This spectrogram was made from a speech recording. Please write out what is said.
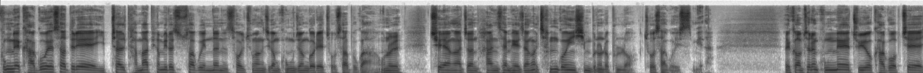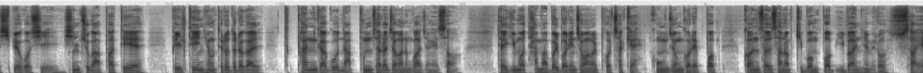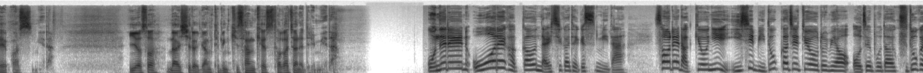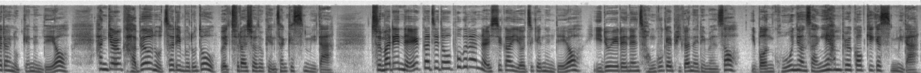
국내 가구 회사들의 입찰 담합 혐의를 수사하고 있는 서울중앙지검 공정거래조사부가 오늘 최양하 전 한샘 회장을 참고인 신분으로 불러 조사하고 있습니다. 검찰은 국내 주요 가구 업체 10여 곳이 신축 아파트에 빌트인 형태로 들어갈 특판 가구 납품사를 정하는 과정에서 대규모 담합을 벌인 정황을 포착해 공정거래법 건설산업기본법 위반 혐의로 수사해 왔습니다. 이어서 날씨를 양태빈 기상캐스터가 전해드립니다. 오늘은 5월에 가까운 날씨가 되겠습니다. 서울의 낮 기온이 22도까지 뛰어오르며 어제보다 9도가량 높겠는데요. 한결 가벼운 옷차림으로도 외출하셔도 괜찮겠습니다. 주말인 내일까지도 포근한 날씨가 이어지겠는데요. 일요일에는 전국에 비가 내리면서 이번 고온 현상이 한풀 꺾이겠습니다.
